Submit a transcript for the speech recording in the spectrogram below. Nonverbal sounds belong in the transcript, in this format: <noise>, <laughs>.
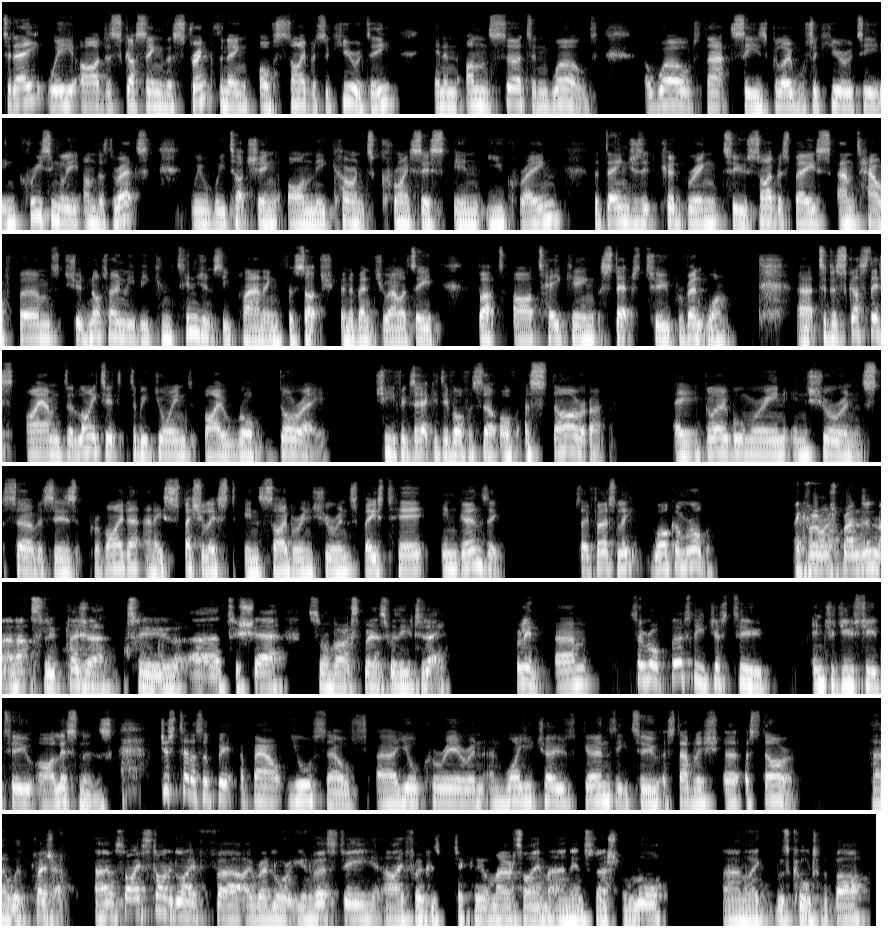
Today, we are discussing the strengthening of cybersecurity in an uncertain world a world that sees global security increasingly under threat. We will be touching on the current crisis in Ukraine, the dangers it could bring to cyberspace, and how firms should not only be contingency planning for such an eventuality, but are taking steps to prevent one. Uh, to discuss this, I am delighted to be joined by Rob Doré, Chief Executive Officer of Astara, a global marine insurance services provider and a specialist in cyber insurance based here in Guernsey. So, firstly, welcome, Rob. Thank you very much, Brandon. An absolute pleasure to uh, to share some of our experience with you today. Brilliant. Um, so, Rob, firstly, just to introduce you to our listeners, just tell us a bit about yourself, uh, your career, and, and why you chose Guernsey to establish uh, Astara. Uh, with pleasure. Uh, so I started life, uh, I read law at university. I focused particularly on maritime and international law, and I was called to the bar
